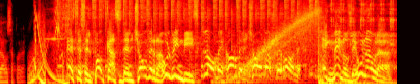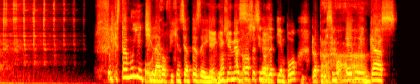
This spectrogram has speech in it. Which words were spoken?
Vamos a parar. Este es el podcast del show de Raúl Brindis. Lo mejor del show Masterrón. En menos de una hora. El que está muy enchilado, fíjense antes de ir. Ah, no sé si nos dé tiempo, rapidísimo. Edwin Cass,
